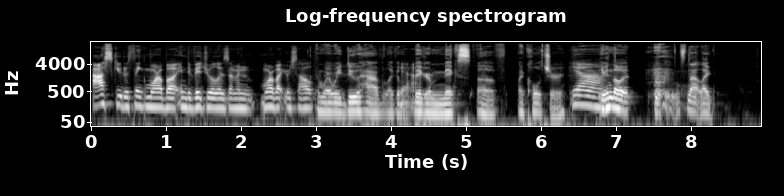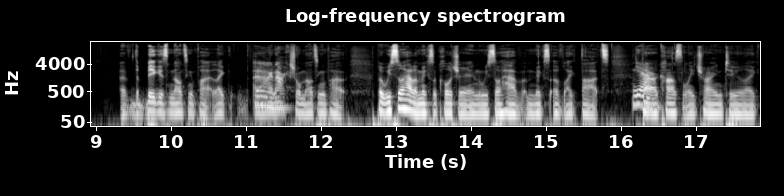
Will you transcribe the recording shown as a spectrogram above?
ask you to think more about individualism and more about yourself. And where we do have like a Yeah. bigger mix of like culture, Yeah. even though it, it's not like uh, the biggest melting pot, like a- an Mm. actual melting pot, but we still have a mix of culture and we still have a mix of like thoughts that are constantly trying to like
